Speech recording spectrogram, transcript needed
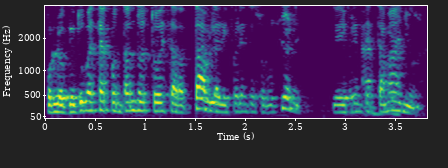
Por lo que tú me estás contando, esto es adaptable a diferentes soluciones y a diferentes tamaños.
